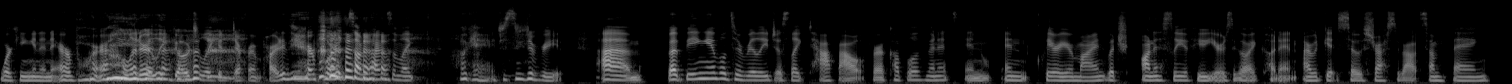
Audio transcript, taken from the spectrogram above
working in an airport. I'll literally go to like a different part of the airport. Sometimes I'm like, okay, I just need to breathe. Um, but being able to really just like tap out for a couple of minutes and and clear your mind, which honestly a few years ago I couldn't. I would get so stressed about something.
